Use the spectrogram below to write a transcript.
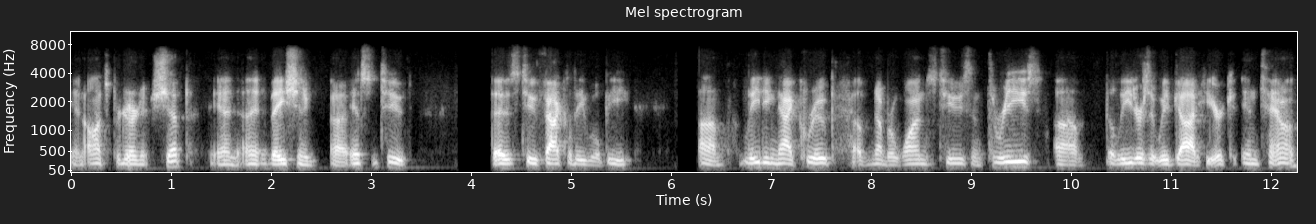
and Entrepreneurship and Innovation uh, Institute. Those two faculty will be um, leading that group of number ones, twos, and threes, um, the leaders that we've got here in town,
